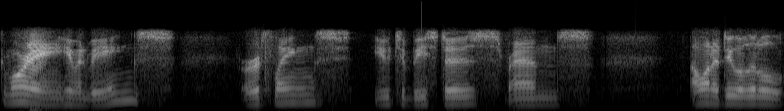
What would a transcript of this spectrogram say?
Good morning, human beings, earthlings, YouTubistas, friends. I want to do a little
